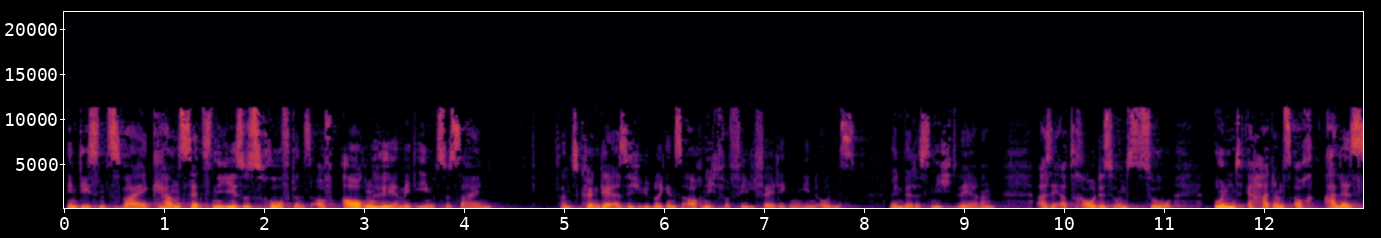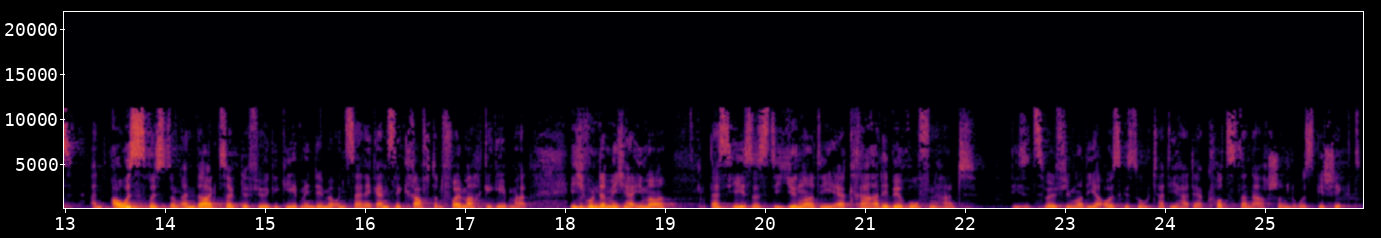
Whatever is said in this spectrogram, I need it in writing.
in diesen zwei Kernsätzen. Jesus ruft uns auf Augenhöhe mit ihm zu sein. Sonst könnte er sich übrigens auch nicht vervielfältigen in uns, wenn wir das nicht wären. Also er traut es uns zu. Und er hat uns auch alles an Ausrüstung, an Werkzeug dafür gegeben, indem er uns seine ganze Kraft und Vollmacht gegeben hat. Ich wundere mich ja immer, dass Jesus die Jünger, die er gerade berufen hat, diese zwölf Jünger, die er ausgesucht hat, die hat er kurz danach schon losgeschickt.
